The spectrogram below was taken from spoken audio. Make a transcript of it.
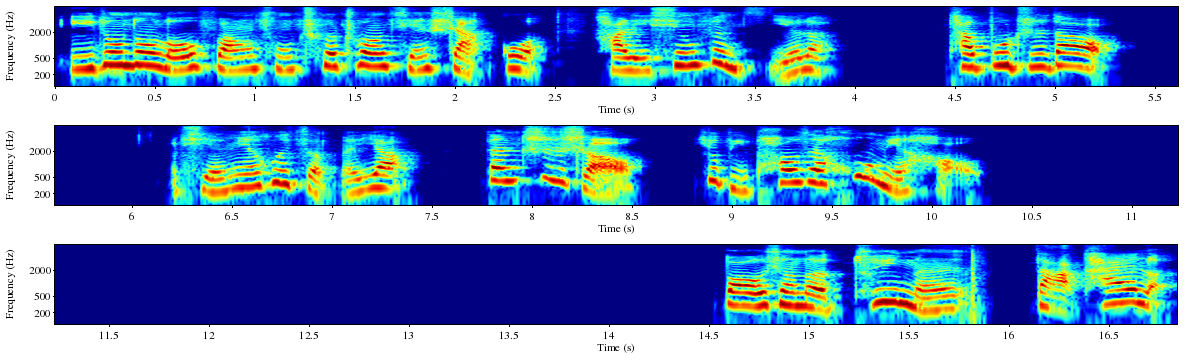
一栋栋楼房从车窗前闪过，哈利兴奋极了。他不知道前面会怎么样，但至少又比抛在后面好。包厢的推门打开了，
